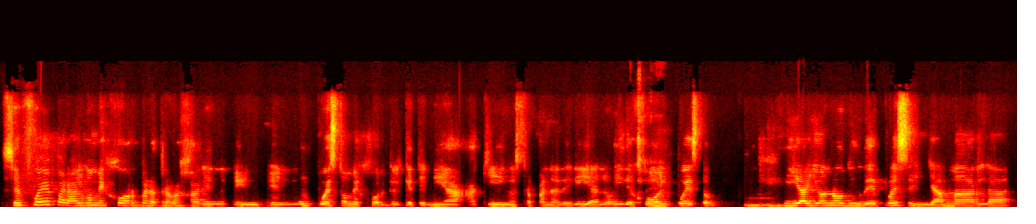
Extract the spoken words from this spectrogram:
se fue para algo mejor, para trabajar en, en, un puesto mejor que el que tenía aquí en nuestra panadería, ¿no? Y dejó el puesto. Y ya yo no dudé pues en llamarla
